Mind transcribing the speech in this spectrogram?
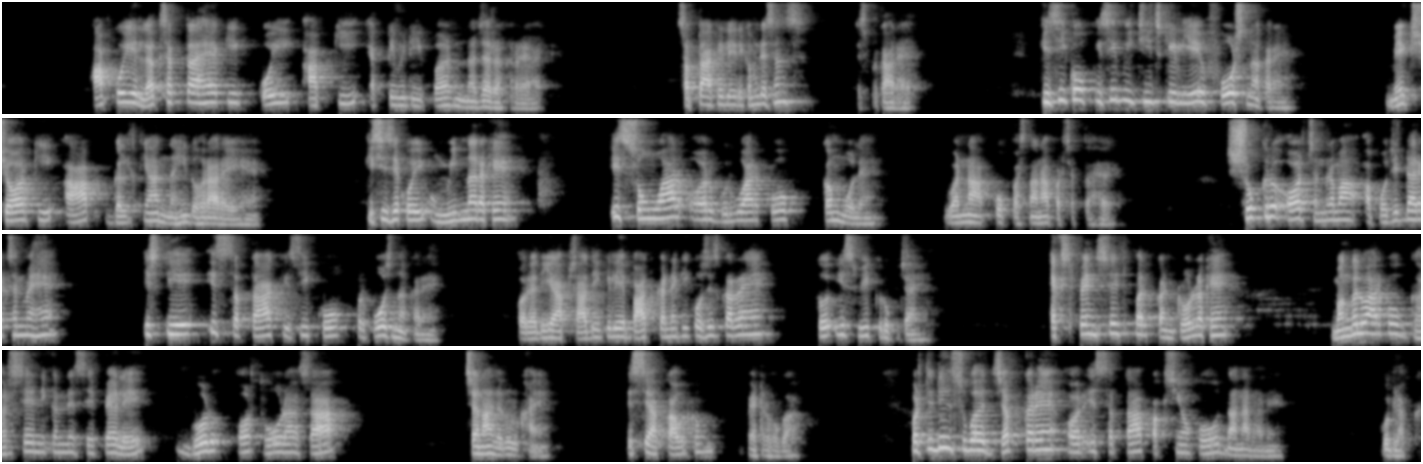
आपको ये लग सकता है कि कोई आपकी एक्टिविटी पर नज़र रख रहा है। सप्ताह के लिए रिकमेंडेशंस इस प्रकार है। किसी को किसी भी चीज़ के लिए फोर्स ना करें। मेक श्योर sure कि आप गलतियाँ नहीं दोहरा रहे हैं। किसी से कोई उम्मीद ना रखें। इस सोमवार और गुरुवार को कम बोलें। वरना आपको पछताना पड़ सकता है। शुक्र और चंद्रमा अपोजिट डायरेक्शन में है, इसलिए इस सप्ताह किसी को प्रपोज ना करें। और यदि आप शादी के लिए बात करने की कोशिश कर रहे हैं तो इस वीक रुक जाएँ। एक्सपेंसेस पर कंट्रोल रखें। मंगलवार को घर से निकलने से पहले गुड़ और थोड़ा सा चना ज़रूर खाएँ। इससे आपका आउटकम बेटर होगा। प्रतिदिन सुबह जप करें और इस सप्ताह पक्षियों को दाना डालें। Good luck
